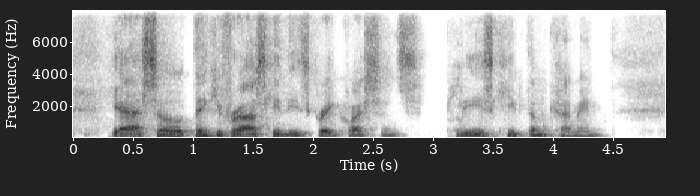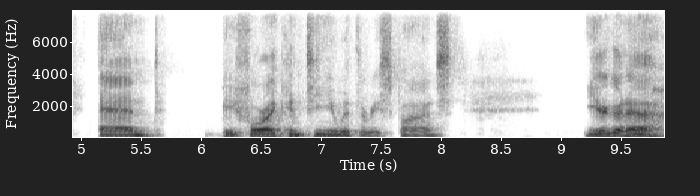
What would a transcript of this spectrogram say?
Yeah, so thank you for asking these great questions. Please keep them coming. And before I continue with the response, you're gonna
